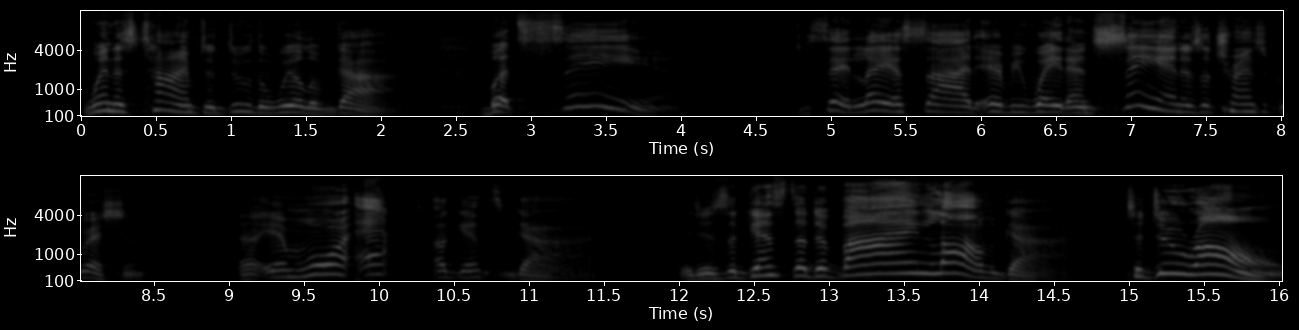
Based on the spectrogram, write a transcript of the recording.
when it's time to do the will of God. But sin, you say, lay aside every weight, and sin is a transgression, uh, an immoral act against God. It is against the divine law of God to do wrong,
